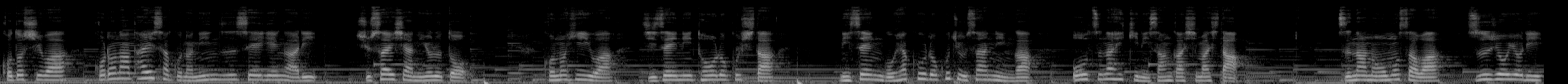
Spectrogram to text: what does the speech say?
今年はコロナ対策の人数制限があり主催者によるとこの日は事前に登録した2563人が大綱引きに参加しました。綱の重さは通常より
